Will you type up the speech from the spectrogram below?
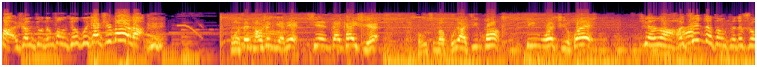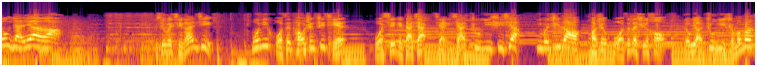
马上就能放学回家吃饭了。火灾逃生演练现在开始，同学们不要惊慌，听我指挥。天啊，还真在放学的时候演练啊！同学们请安静。模拟火灾逃生之前，我先给大家讲一下注意事项。你们知道发生火灾的时候都要注意什么吗？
